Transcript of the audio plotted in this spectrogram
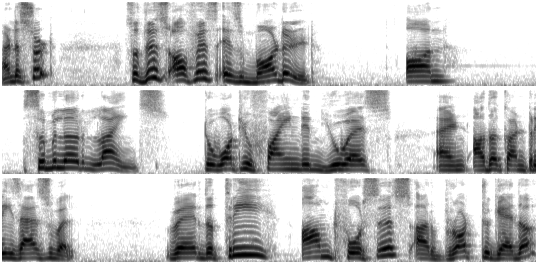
Understood? So, this office is modeled on similar lines to what you find in US and other countries as well, where the three armed forces are brought together,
